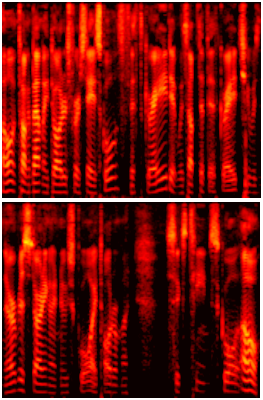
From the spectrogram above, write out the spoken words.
Oh, I'm talking about my daughter's first day of school, fifth grade. It was up to fifth grade. She was nervous starting a new school. I told her my 16 school. Oh,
